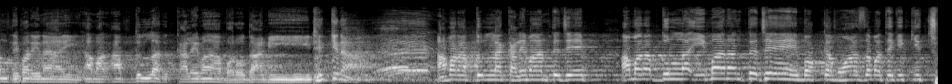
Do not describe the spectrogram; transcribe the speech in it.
আনতে পারে নাই। আমার আব্দুল্লাহর কালেমা বড় দামি, ঠিক কিনা? আমার আব্দুল্লাহ কালেমা আনতে যে, আমার আব্দুল্লাহ ইমান আনতে যে, মক্কা মুআজ্জামা থেকে কিচ্ছু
